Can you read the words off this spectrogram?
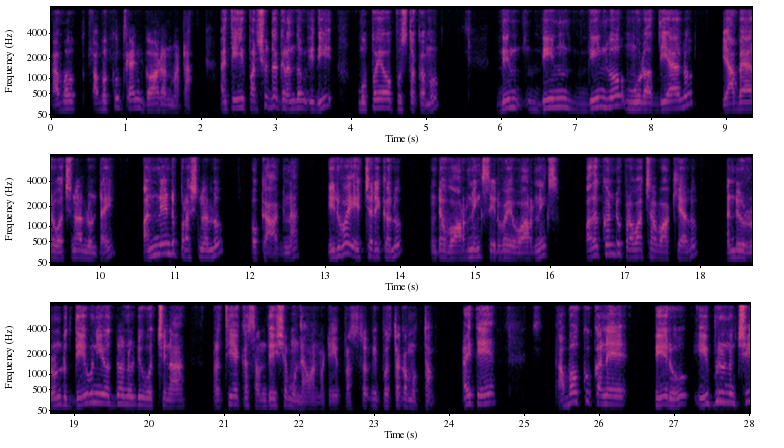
Habak Habakkuk and God అనమాట అయితే ఈ పరిశుద్ధ గ్రంథం ఇది ముప్పైవ పుస్తకము. దీన్ దీన్ దీనిలో మూడు అధ్యాయాలు యాభై ఆరు వచనాలు ఉంటాయి. పన్నెండు ప్రశ్నలు ఒక ఆజ్ఞ ఇరవై హెచ్చరికలు అంటే వార్నింగ్స్ ఇరవై వార్నింగ్స్ పదకొండు ప్రవచ వాక్యాలు అండ్ రెండు దేవుని యుద్ధ నుండి వచ్చిన ప్రత్యేక సందేశం ఉన్నామన్నమాట ఈ పుస్తకం ఈ పుస్తకం మొత్తం. అయితే అబౌకుక్ అనే పేరు ఈబ్రు నుంచి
